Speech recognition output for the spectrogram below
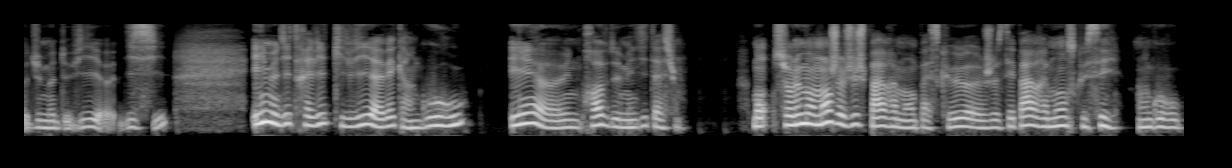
euh, du mode de vie euh, d'ici. Et il me dit très vite qu'il vit avec un gourou et euh, une prof de méditation. Bon, sur le moment, je juge pas vraiment parce que je sais pas vraiment ce que c'est, un gourou.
